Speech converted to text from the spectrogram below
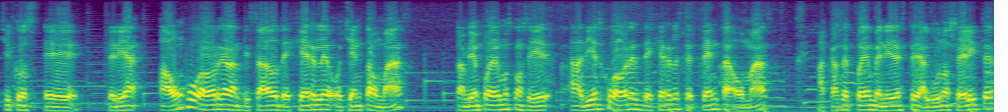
chicos, eh, sería a un jugador garantizado de GRL 80 o más. También podremos conseguir a 10 jugadores de GRL 70 o más. Acá se pueden venir este, algunos élites.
